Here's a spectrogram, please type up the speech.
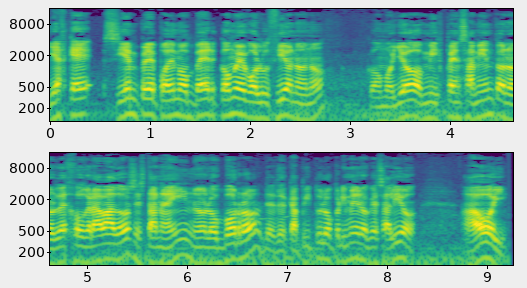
y es que siempre podemos ver cómo evoluciono, ¿no? Como yo mis pensamientos los dejo grabados, están ahí, no los borro, desde el capítulo primero que salió a hoy,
